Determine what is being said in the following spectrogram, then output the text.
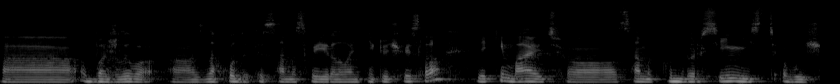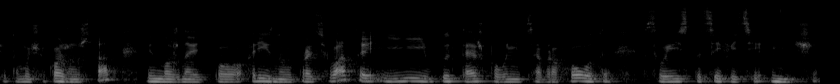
а, важливо знаходити саме свої релевантні ключові слова, які мають саме конверсійність вище, тому що кожен штат він може навіть по різному працювати, і ви теж повинні це враховувати в своїй специфіці ніші.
